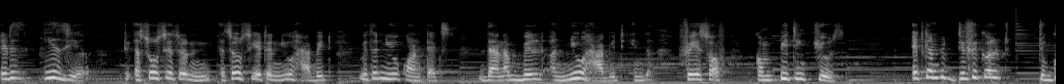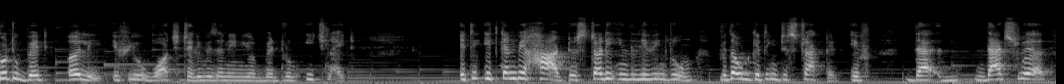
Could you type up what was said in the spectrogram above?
It is easier to associate a, associate a new habit with a new context than to build a new habit in the face of competing cues. It can be difficult to go to bed early if you watch television in your bedroom each night. It, it can be hard to study in the living room without getting distracted if that, that's where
